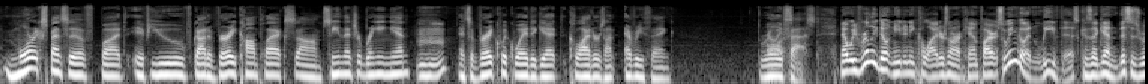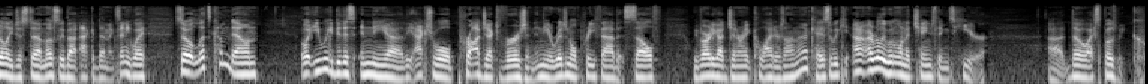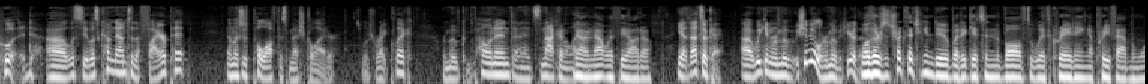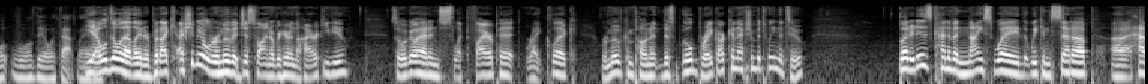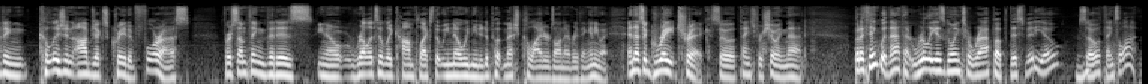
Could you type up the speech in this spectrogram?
more expensive, but if you've got a very complex um, scene that you're bringing in, Mm-hmm. it's a very quick way to get colliders on everything really Awesome. fast. Now we really don't need any colliders on our campfire, so we can go ahead and leave this because again, this is really just uh, mostly about academics anyway. So let's come down. Well, we did this in the uh, the actual project version in the original prefab itself. We've already got generate colliders on. Okay, so we can, I I really wouldn't want to change things here, uh, though I suppose we could. Uh, let's see. Let's come down to the fire pit and let's just pull off this mesh collider. So we'll just right click, remove component, and it's not going to let. No, me. not with the auto. Yeah, that's okay. Uh, we can remove. We should be able to remove it here though. Well, there's a trick that you can do, but it gets involved with creating a prefab, and we'll we'll deal with that later. Yeah, we'll deal with that later. But I should be able to remove it just fine over here in the hierarchy view. So we'll go ahead and select the fire pit, right click, remove component. This will break our connection between the two. But it is kind of a nice way that we can set up uh, having collision objects created for us for something that is, you know, relatively complex that we know we needed to put mesh colliders on everything anyway. And that's a great trick. So thanks for showing that. But I think with that, that really is going to wrap up this video. Mm-hmm. So thanks a lot.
